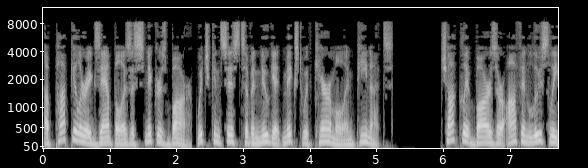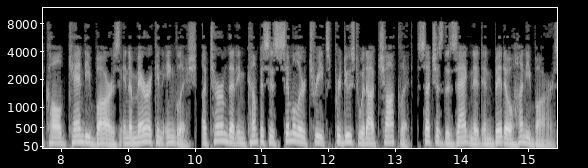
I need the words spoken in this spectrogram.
A popular example is a Snickers bar, which consists of a nougat mixed with caramel and peanuts. Chocolate bars are often loosely called candy bars in American English, a term that encompasses similar treats produced without chocolate, such as the Zagnut and Bit-O honey bars.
